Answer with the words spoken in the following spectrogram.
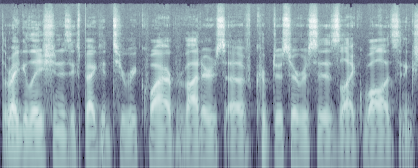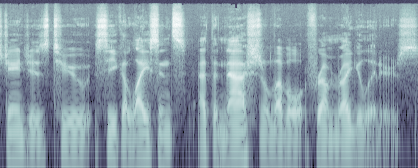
The regulation is expected to require providers of crypto services like wallets and exchanges to seek a license at the national level from regulators.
